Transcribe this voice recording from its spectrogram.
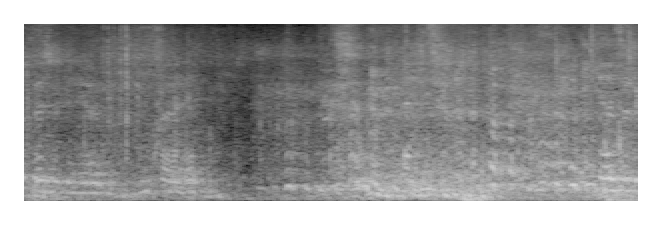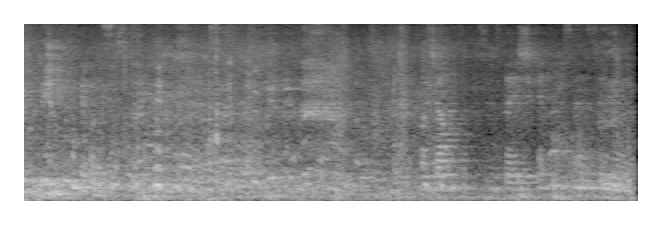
Çok özür diliyorum. Böyle. Evet. İyi ki hazırlıklıyım. Hocam siz de eşlik ederseniz sevinirim.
